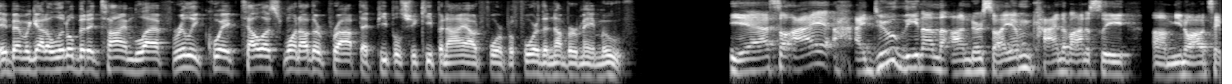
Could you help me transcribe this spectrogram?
Hey, Ben, we got a little bit of time left. Really quick, tell us one other prop that people should keep an eye out for before the number may move. Yeah, so I I do lean on the under, so I am kind of honestly um, you know, I would say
